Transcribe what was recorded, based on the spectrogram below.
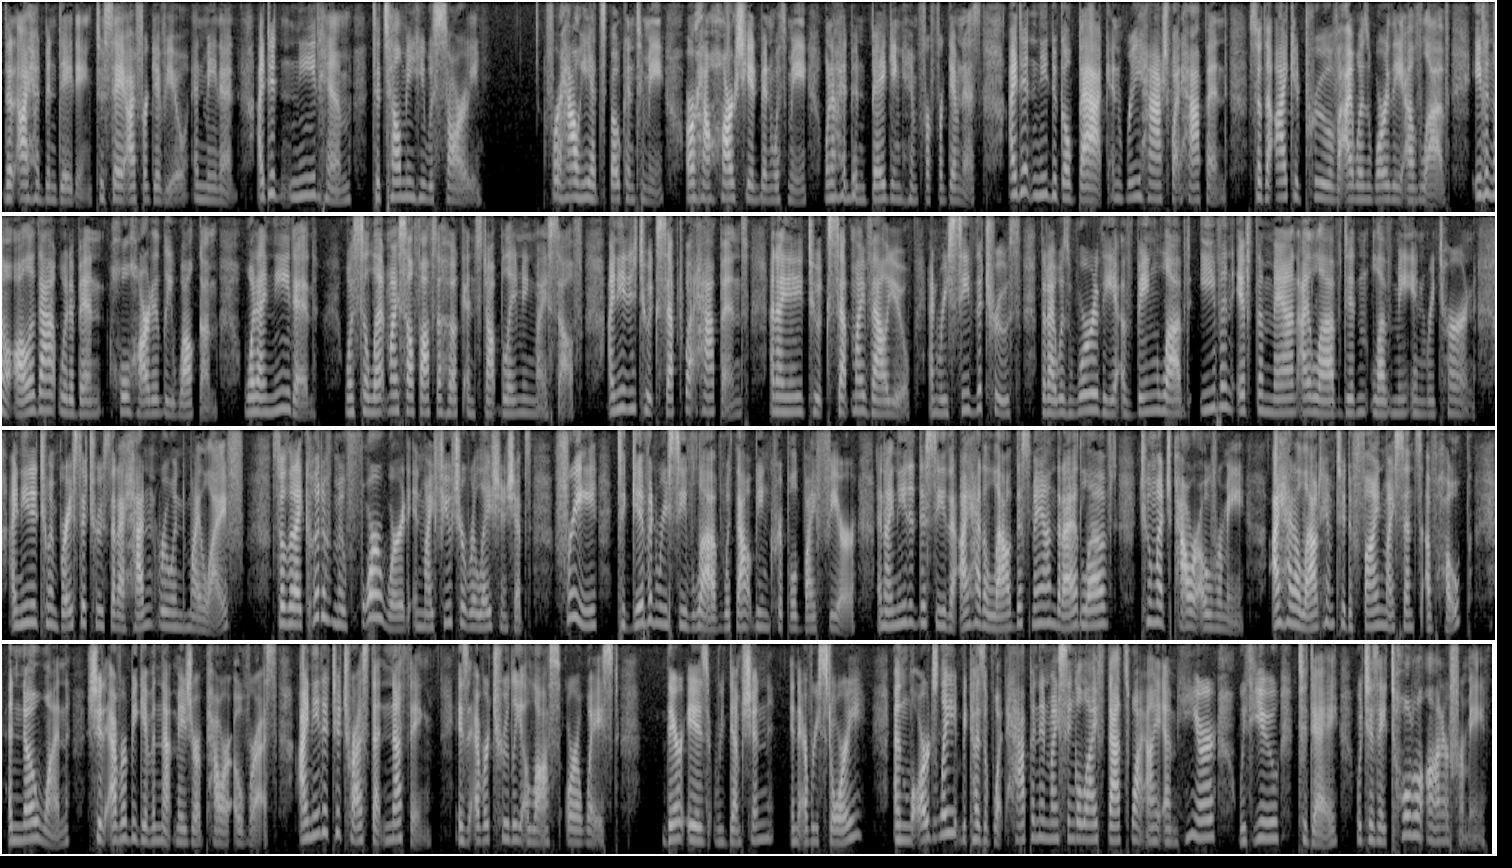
that I had been dating to say, I forgive you and mean it. I didn't need him to tell me he was sorry for how he had spoken to me or how harsh he had been with me when I had been begging him for forgiveness. I didn't need to go back and rehash what happened so that I could prove I was worthy of love, even though all of that would have been wholeheartedly welcome. What I needed was to let myself off the hook and stop blaming myself. I needed to accept what happened and I needed to accept my value and receive the truth that I was worthy of being loved even if the man I loved didn't love me in return. I needed to embrace the truth that I hadn't ruined my life so that I could have moved forward in my future relationships free to give and receive love without being crippled by fear. And I needed to see that I had allowed this man that I had loved too much power over me. I had allowed him to define my sense of hope, and no one should ever be given that measure of power over us. I needed to trust that nothing is ever truly a loss or a waste. There is redemption in every story, and largely because of what happened in my single life, that's why I am here with you today, which is a total honor for me.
